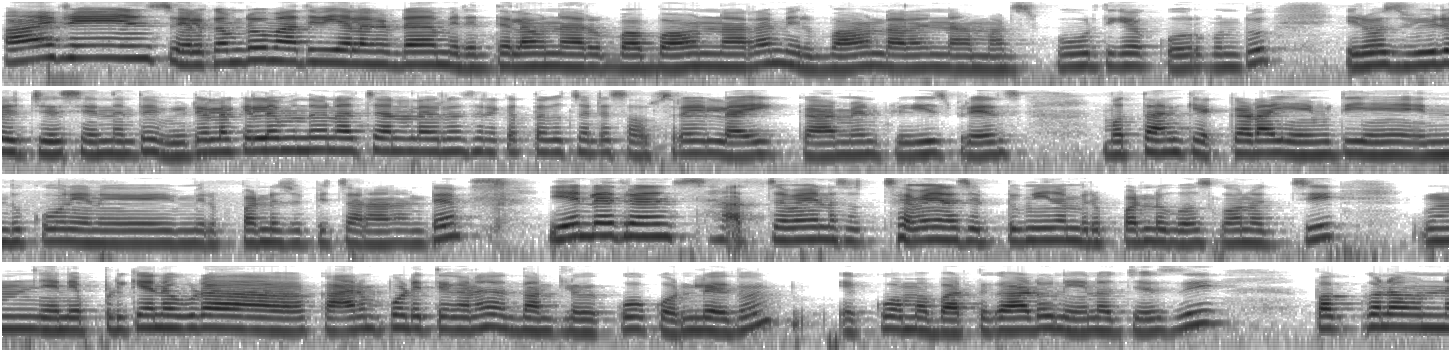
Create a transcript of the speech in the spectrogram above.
Hi friends welcome to Madhavi Elagadda. మీరు ఎంత ఎలా ఉన్నారు? బా బాగున్నారా? మీరు బాగుండాలని నా మనస్ఫూర్తిగా కోరుకుంటూ ఈరోజు వీడియో వచ్చేసి ఏంటంటే వీడియోలోకి వెళ్ళే ముందు నా ఛానల్ ఎవరైనా సరే కొత్తగా కూర్చుంటే subscribe like comment please friends మొత్తానికి ఎక్కడ ఏమిటి ఎందుకు నేను మిరప్పండు చూపించాను అంటే ఏం లేదు ఫ్రెండ్స్ అచ్చమైన స్వచ్ఛమైన చెట్టు మీద మిరప్పండు కోసుకొని వచ్చి నేను ఎప్పటికైనా కూడా కారం పొడి అయితే కానీ దాంట్లో ఎక్కువ కొనలేదు. ఎక్కువ మా భర్త గాడు నేను వచ్చేసి పక్కన ఉన్న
